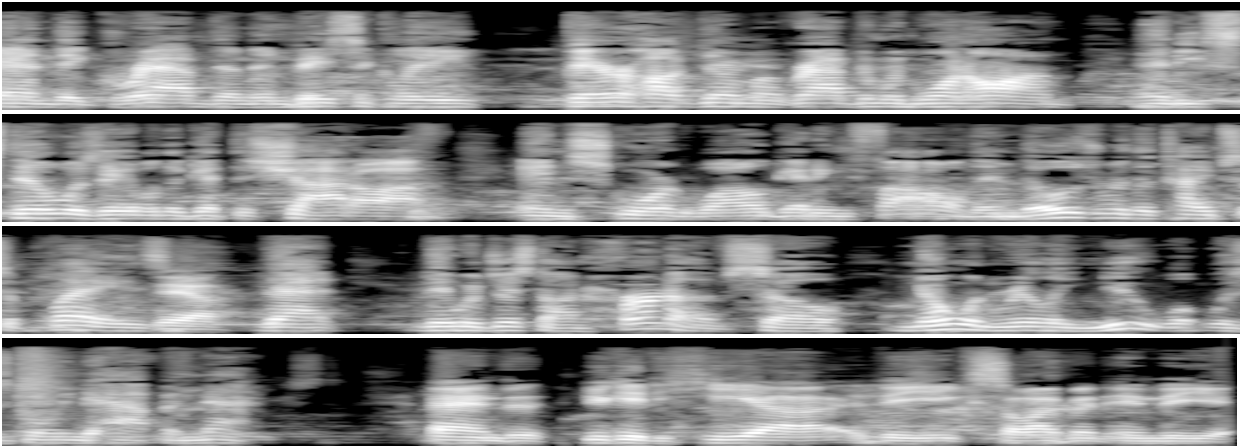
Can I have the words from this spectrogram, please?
And they grabbed him and basically bear hugged him or grabbed him with one arm. And he still was able to get the shot off and scored while getting fouled. And those were the types of plays Yeah. that they were just unheard of. So no one really knew what was going to happen next. and you could hear the excitement in the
